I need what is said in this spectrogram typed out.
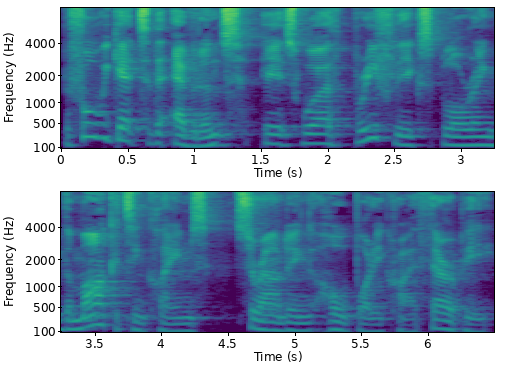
Before we get to the evidence, it's worth briefly exploring the marketing claims surrounding whole body cryotherapy.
